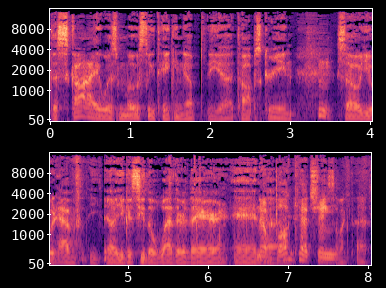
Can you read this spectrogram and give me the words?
the sky was mostly taking up the uh, top screen. Hmm. So you would have uh, you could see the weather there, and Now, uh, bug catching. stuff like that.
